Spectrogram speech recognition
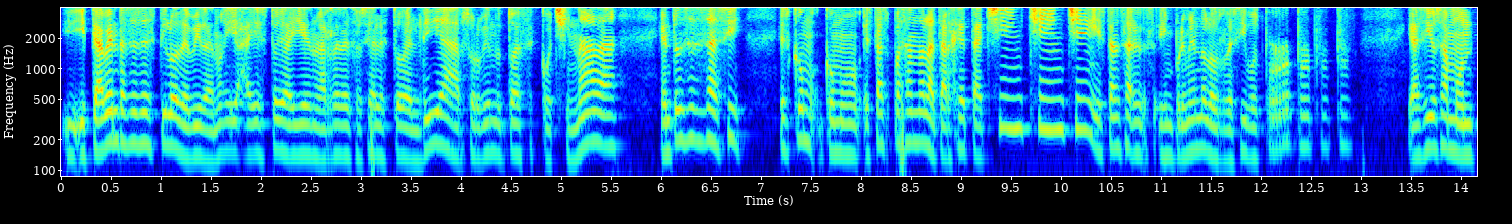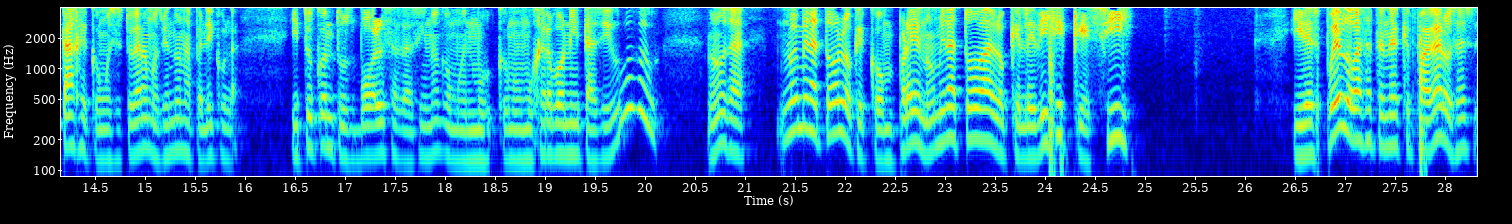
y, y, te aventas ese estilo de vida, ¿no? Y ahí estoy ahí en las redes sociales todo el día, absorbiendo toda esa cochinada. Entonces es así, es como, como estás pasando la tarjeta, ching, ching, ching, y están imprimiendo los recibos. Y así, o sea, montaje, como si estuviéramos viendo una película. Y tú con tus bolsas así, ¿no? Como, en, como mujer bonita, así, uh, ¿no? O sea, no, mira todo lo que compré, ¿no? Mira todo lo que le dije que sí. Y después lo vas a tener que pagar. O sea, es,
